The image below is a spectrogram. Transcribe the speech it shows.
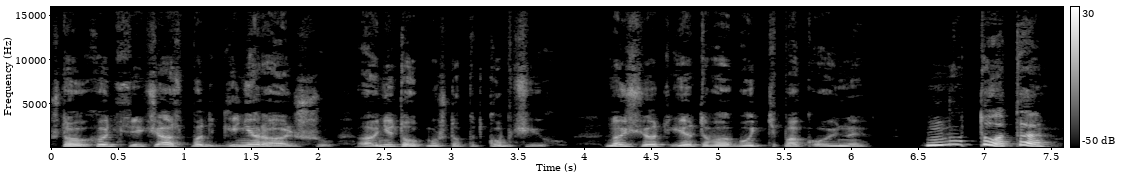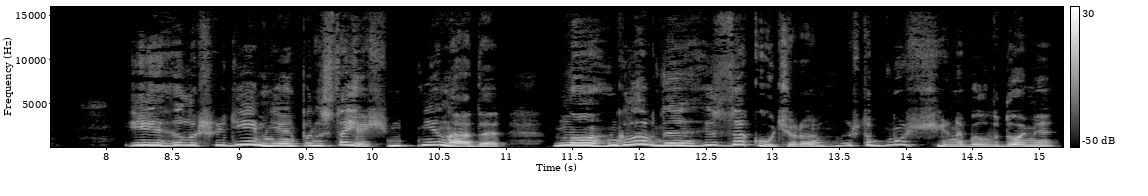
что хоть сейчас под генеральшу, а не только что под купчиху. Насчет этого будьте покойны. — Ну, то-то. И лошадей мне по-настоящему не надо, но главное из-за кучера, чтобы мужчина был в доме,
